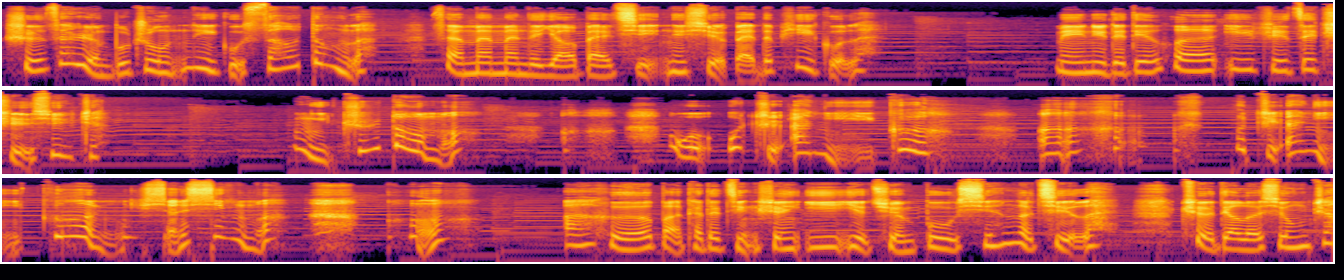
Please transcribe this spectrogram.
实在忍不住那股骚动了。才慢慢的摇摆起那雪白的屁股来。美女的电话一直在持续着。你知道吗？我我只爱你一个，啊，我只爱你一个，你相信吗？阿和把他的紧身衣也全部掀了起来，扯掉了胸罩，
